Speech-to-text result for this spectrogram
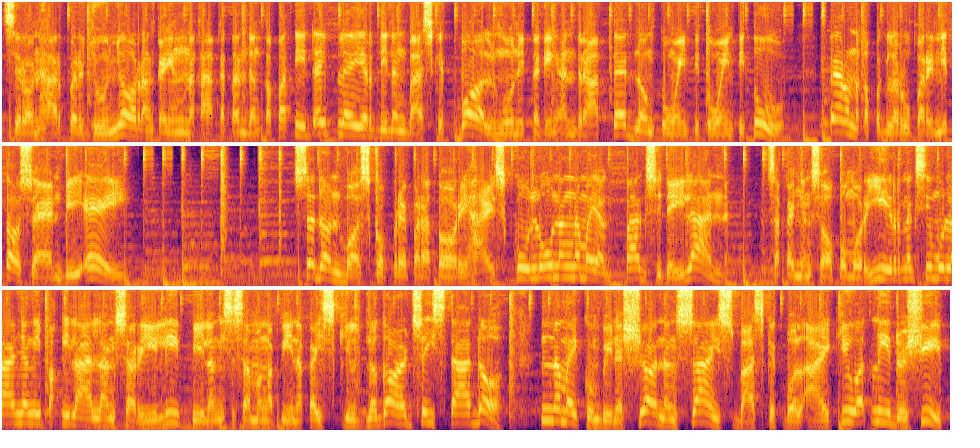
Si Ron Harper Jr. ang kanyang nakakatandang kapatid ay player din ng basketball ngunit naging undrafted noong 2022 pero nakapaglaro pa rin ito sa NBA. Sa Don Bosco Preparatory High School, unang namayagpag si Daylan. Sa kanyang sophomore year, nagsimula niyang ipakilala ang sarili bilang isa sa mga pinaka-skilled na guard sa estado na may kombinasyon ng size, basketball IQ at leadership.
